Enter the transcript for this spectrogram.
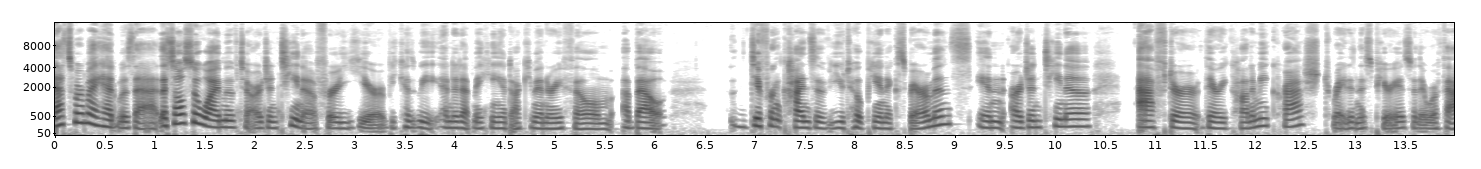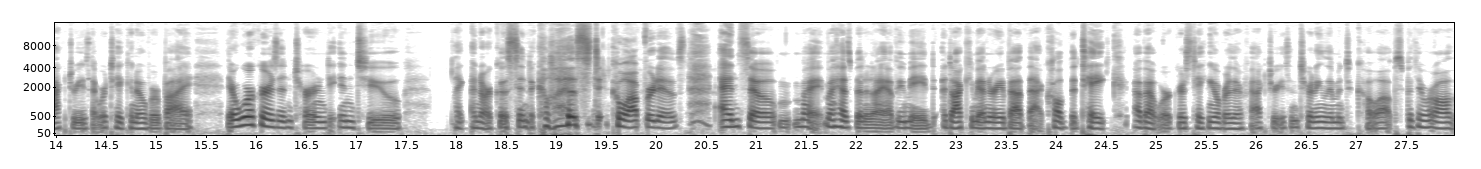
that's where my head was at. That's also why I moved to Argentina for a year because we ended up making a documentary film about different kinds of utopian experiments in Argentina after their economy crashed right in this period. So there were factories that were taken over by their workers and turned into like anarcho syndicalist yeah. cooperatives. And so my, my husband and I have made a documentary about that called The Take, about workers taking over their factories and turning them into co ops. But there were all,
